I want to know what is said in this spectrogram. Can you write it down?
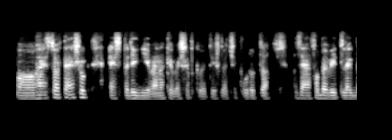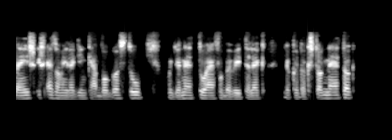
a háztartások, ez pedig nyilván a kevesebb költés lecsapódott az áfa bevételekben is, és ez ami leginkább aggasztó, hogy a nettó áfa bevételek gyakorlatilag stagnáltak,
